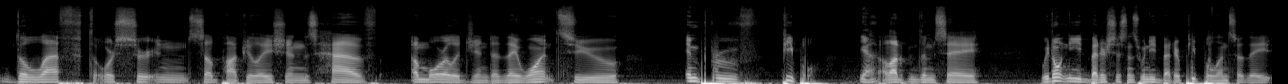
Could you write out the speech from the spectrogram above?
the left or certain subpopulations have a moral agenda. They want to improve people. yeah, A lot of them say we don't need better systems, we need better people, and so they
